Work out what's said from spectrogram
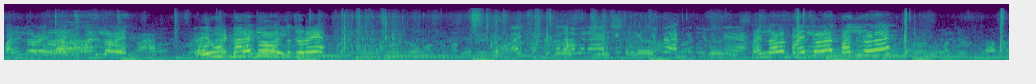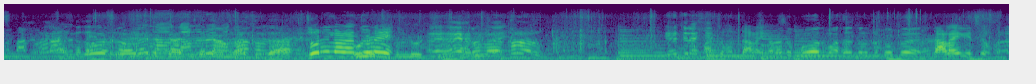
পানি লড়াই ভাই পানি লড়াই। এই উঠ না রে তুই তো জোরে। পানি লড়ান পানি লড়ান পানি লড়ান। জোরে লড়ান জোরে। যখন দাঁড়ায় দাঁড়ায় গেছে ওখানে।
